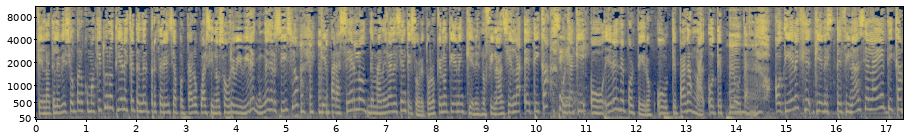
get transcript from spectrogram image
que en la televisión, pero como aquí tú no tienes que tener preferencia por tal o cual, sino sobrevivir en un ejercicio que para hacerlo de manera decente y sobre todo los que no tienen quienes nos financien la ética, Sí. porque aquí o eres reportero o te pagan mal o te explotan o tienes que, quienes te financian la ética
